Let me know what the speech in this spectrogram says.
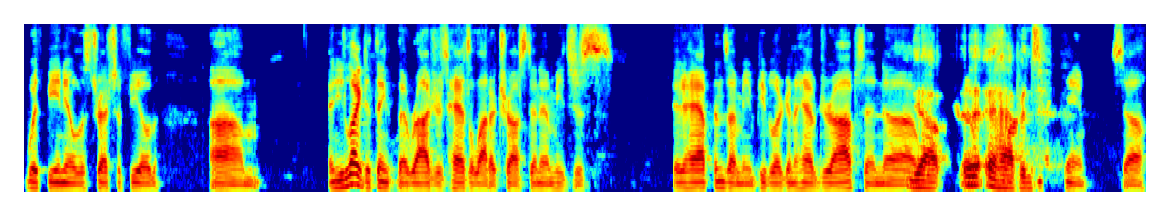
with being able to stretch the field. Um, and you'd like to think that Rodgers has a lot of trust in him. He's just it happens. I mean, people are going to have drops, and uh, yeah, it, it happens. Game so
